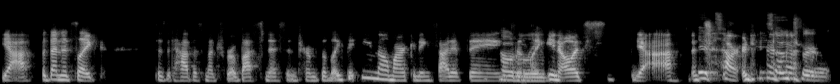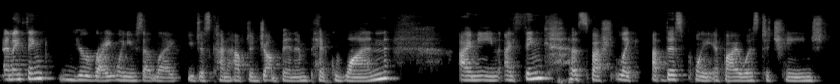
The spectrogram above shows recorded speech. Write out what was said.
yeah, but then it's like, does it have as much robustness in terms of like the email marketing side of things? Totally. And like, you know, it's yeah, it's, it's hard. it's so true. And I think you're right when you said like you just kind of have to jump in and pick one. I mean, I think especially like at this point, if I was to change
